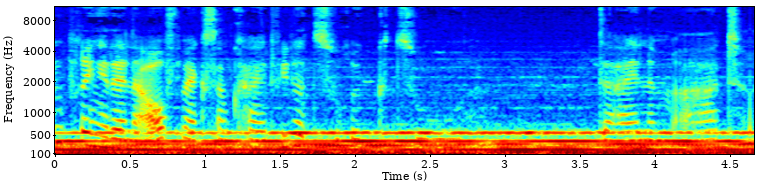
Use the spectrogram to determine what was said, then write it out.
und bringe deine Aufmerksamkeit wieder zurück zu deinem Atem.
